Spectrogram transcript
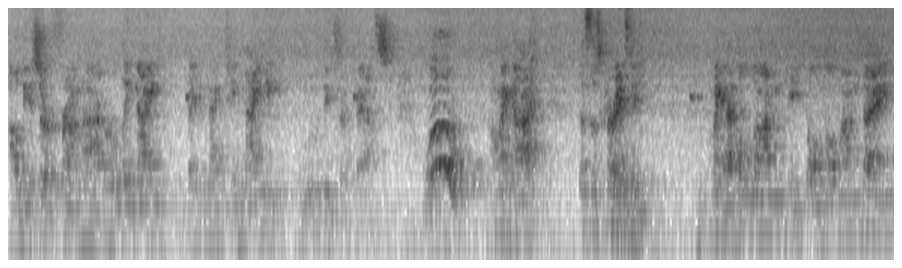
oh, these are from uh, early nine, like 1990. Ooh, these are fast. Woo! Oh my God, this is crazy. Oh my God, hold on, people, hold on tight.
